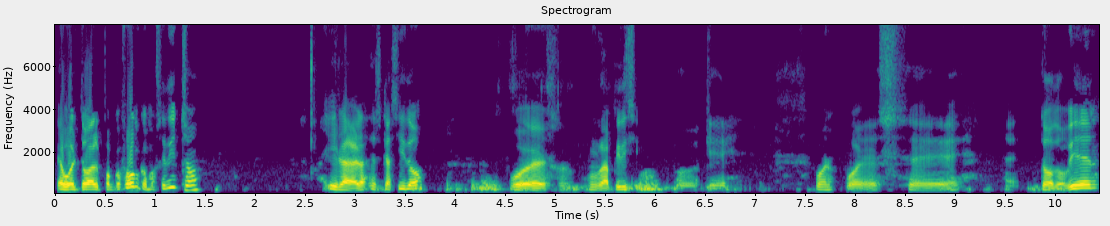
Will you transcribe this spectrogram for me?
he vuelto al Pocophone, como os he dicho, y la verdad es que ha sido pues rapidísimo, porque bueno, pues eh, todo bien.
